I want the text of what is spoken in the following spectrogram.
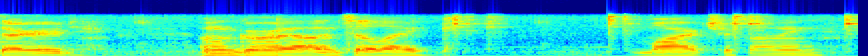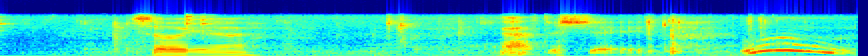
3rd. I'm gonna it out until like March or something. So yeah, aftershave. Woo!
